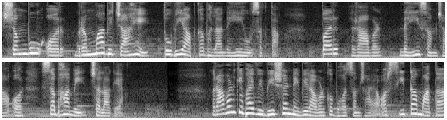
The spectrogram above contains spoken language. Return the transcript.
शंभु और ब्रह्मा भी चाहें तो भी आपका भला नहीं हो सकता। पर रावण नहीं समझा और सभा में चला गया। रावण के भाई विभीषण ने भी रावण को बहुत समझाया और सीता माता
